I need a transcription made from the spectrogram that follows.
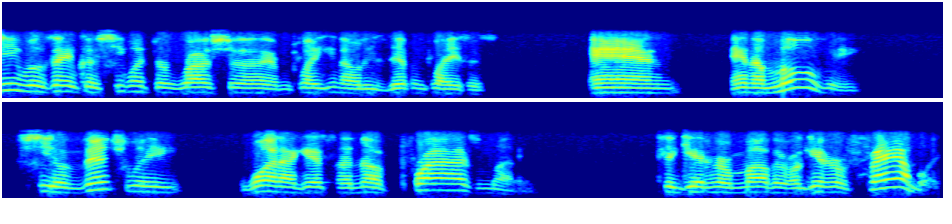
she was able because she went to Russia and played, you know, these different places. And in the movie, she eventually won, I guess, enough prize money to get her mother or get her family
